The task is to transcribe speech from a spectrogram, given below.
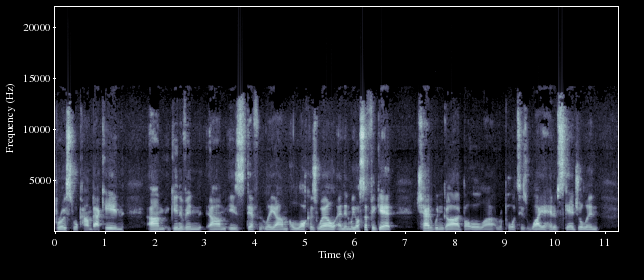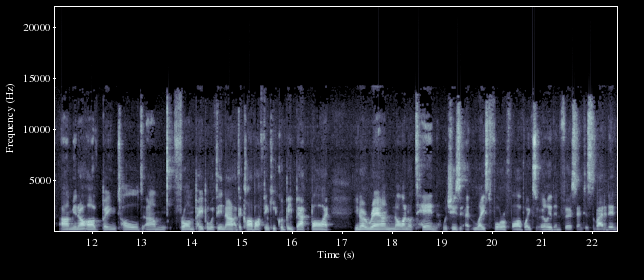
Breust will come back in. Um, Ginnivan um, is definitely um, a lock as well. And then we also forget Chad Wingard, by all uh, reports, is way ahead of schedule and – um, you know, I've been told um, from people within uh, the club, I think he could be back by, you know, round nine or 10, which is at least four or five weeks earlier than first anticipated. And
